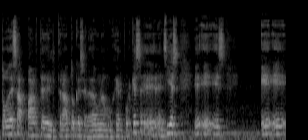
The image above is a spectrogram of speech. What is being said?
toda esa parte del trato que se le da a una mujer, porque es- en sí es, eh, es, eh, eh,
